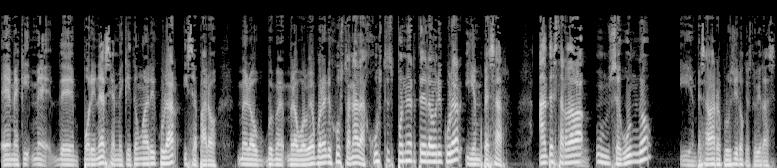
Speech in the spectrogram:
eh, me, qui- me- de, por inercia me quité un auricular y se paró. Me lo, me, me lo volví a poner y justo nada, justo es ponerte el auricular y empezar. Antes tardaba Mm. un segundo y empezaba a reproducir lo que estuvieras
